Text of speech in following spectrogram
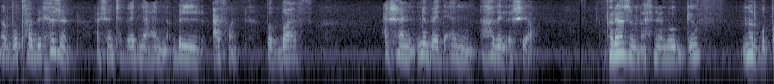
نربطها بالحزن عشان تبعدنا عن بالعفوا بالضعف عشان نبعد عن هذه الأشياء. فلازم إحنا نوقف نربط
